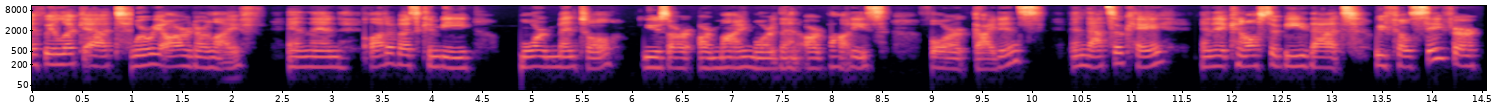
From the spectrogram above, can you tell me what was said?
if we look at where we are in our life, and then a lot of us can be more mental, use our, our mind more than our bodies for guidance, and that's okay. And it can also be that we feel safer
